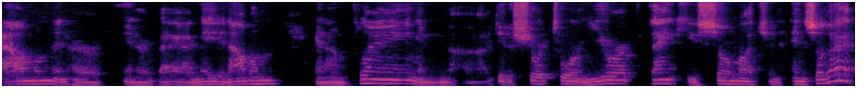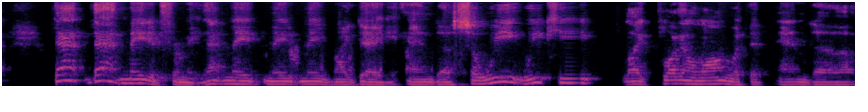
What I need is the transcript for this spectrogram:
album in her in her bag. I made an album and I'm playing and uh, I did a short tour in Europe. Thank you so much. And and so that that that made it for me. That made made made my day. And uh, so we we keep like plugging along with it, and uh,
